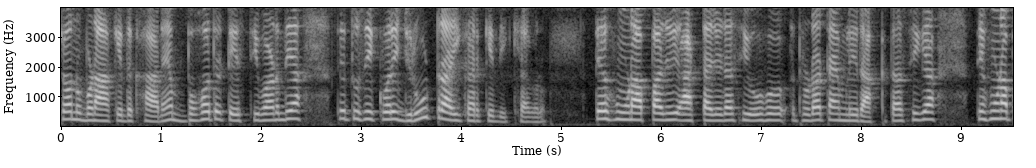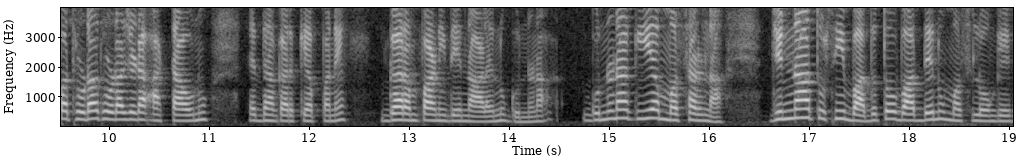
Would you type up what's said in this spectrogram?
ਤੁਹਾਨੂੰ ਬਣਾ ਕੇ ਦਿਖਾ ਰਹੇ ਹਾਂ। ਬਹੁਤ ਟੇਸਟੀ ਬਣਦੇ ਆ ਤੇ ਤੁਸੀਂ ਇੱਕ ਵਾਰੀ ਜ਼ਰੂਰ ਟਰਾਈ ਕਰਕੇ ਦੇਖਿਆ ਕਰੋ। ਤੇ ਹੁਣ ਆਪਾਂ ਜੀ ਆਟਾ ਜਿਹੜਾ ਸੀ ਉਹ ਥੋੜਾ ਟਾਈਮ ਲਈ ਰੱਖਤਾ ਸੀਗਾ ਤੇ ਹੁਣ ਆਪਾਂ ਥੋੜਾ ਥੋੜਾ ਜਿਹੜਾ ਆਟਾ ਉਹਨੂੰ ਇਦਾਂ ਕਰਕੇ ਆਪਾਂ ਨੇ ਗਰਮ ਪਾਣੀ ਦੇ ਨਾਲ ਇਹਨੂੰ ਗੁੰਨਣਾ। ਗੁੰਨਣਾ ਕੀ ਆ? ਮਸਲਣਾ। ਜਿੰਨਾ ਤੁਸੀਂ ਵੱਧ ਤੋਂ ਵੱਧ ਇਹਨੂੰ ਮਸਲੋਗੇ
